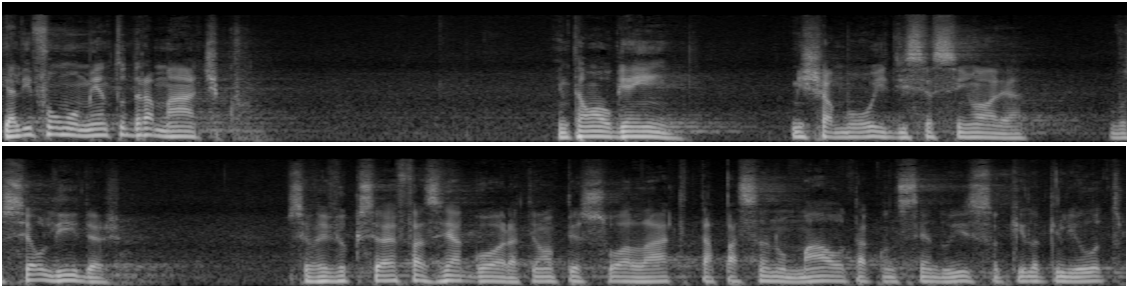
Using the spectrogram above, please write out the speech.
E ali foi um momento dramático. Então alguém me chamou e disse assim: Olha, você é o líder, você vai ver o que você vai fazer agora. Tem uma pessoa lá que está passando mal, está acontecendo isso, aquilo, aquele outro.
